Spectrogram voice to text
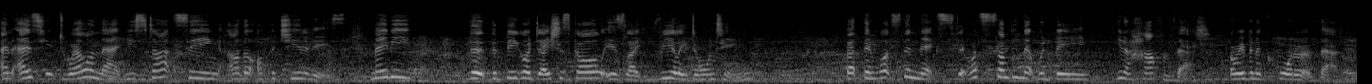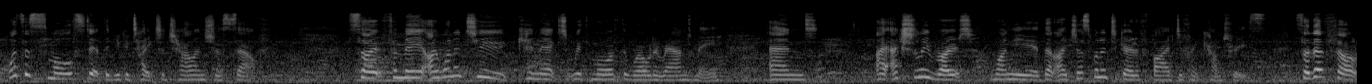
And as you dwell on that, you start seeing other opportunities. Maybe the, the big audacious goal is like really daunting, but then what's the next step? What's something that would be, you know, half of that or even a quarter of that? What's a small step that you could take to challenge yourself? So for me, I wanted to connect with more of the world around me and I actually wrote one year that I just wanted to go to five different countries. So that felt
